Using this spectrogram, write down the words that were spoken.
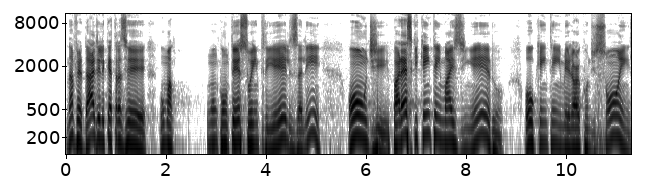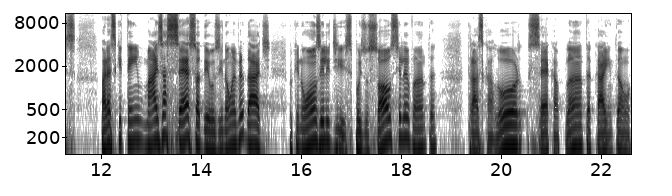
Na verdade, ele quer trazer uma, um contexto entre eles ali, onde parece que quem tem mais dinheiro ou quem tem melhor condições, parece que tem mais acesso a Deus, e não é verdade. Porque no 11 ele diz: Pois o sol se levanta traz calor, seca a planta, cai então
